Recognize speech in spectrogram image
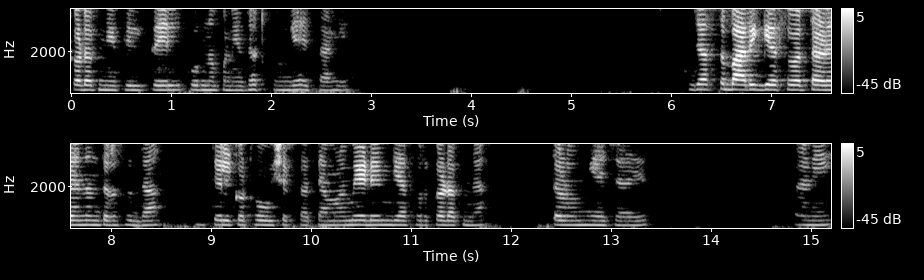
कडकणीतील तेल पूर्णपणे झटकून घ्यायचं आहे. जास्त बारीक गॅसवर तळल्यानंतर सुद्धा तेलकट होऊ शकतात. त्यामुळे मिडियम गॅसवर कडकण्या तळून घ्यायच्या आहेत. आणि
